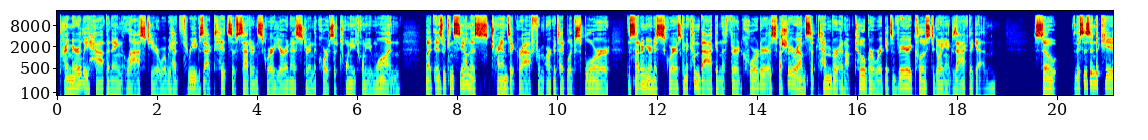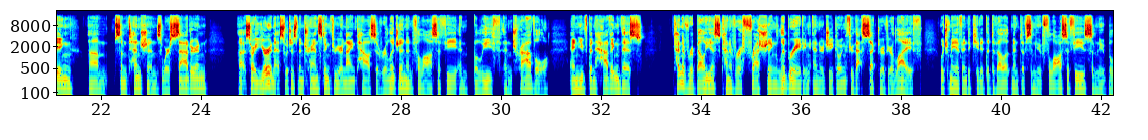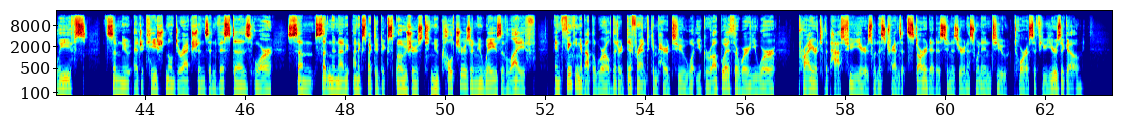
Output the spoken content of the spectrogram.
primarily happening last year, where we had three exact hits of Saturn square Uranus during the course of 2021. But as we can see on this transit graph from Archetypal Explorer, the Saturn Uranus square is going to come back in the third quarter, especially around September and October, where it gets very close to going exact again. So, this is indicating um, some tensions where Saturn uh, sorry, Uranus, which has been transiting through your ninth house of religion and philosophy and belief and travel. And you've been having this kind of rebellious, kind of refreshing, liberating energy going through that sector of your life, which may have indicated the development of some new philosophies, some new beliefs, some new educational directions and vistas, or some sudden and unexpected exposures to new cultures or new ways of life and thinking about the world that are different compared to what you grew up with or where you were prior to the past few years when this transit started, as soon as Uranus went into Taurus a few years ago.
